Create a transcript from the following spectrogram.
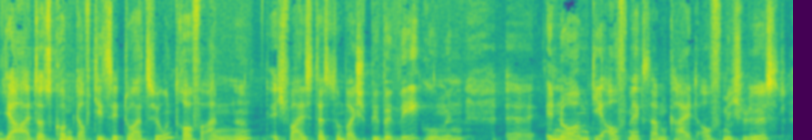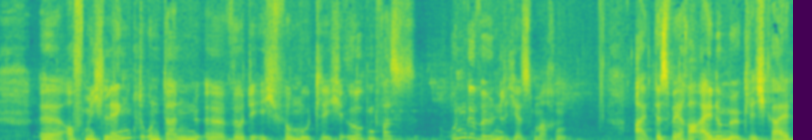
Ja, das kommt auf die Situation drauf an. Ne? Ich weiß, dass zum Beispiel Bewegungen äh, enorm die Aufmerksamkeit auf mich löst, äh, auf mich lenkt und dann äh, würde ich vermutlich irgendwas Ungewöhnliches machen. Das wäre eine Möglichkeit.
